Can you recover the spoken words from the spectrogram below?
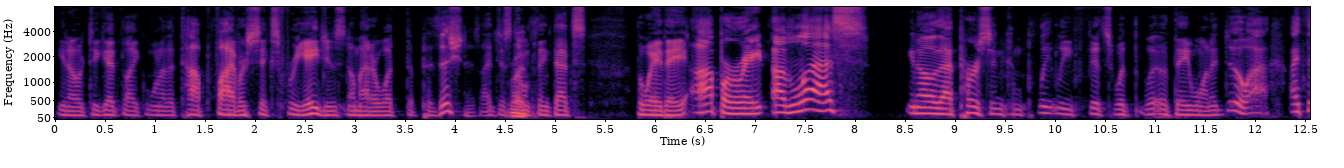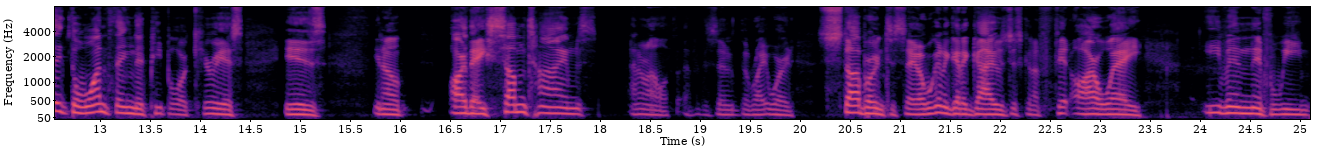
you know, to get like one of the top five or six free agents, no matter what the position is. I just Right. don't think that's the way they operate unless you know that person completely fits what what they want to do I, I think the one thing that people are curious is you know are they sometimes i don't know if, if this is the right word stubborn to say oh we're going to get a guy who's just going to fit our way even if we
